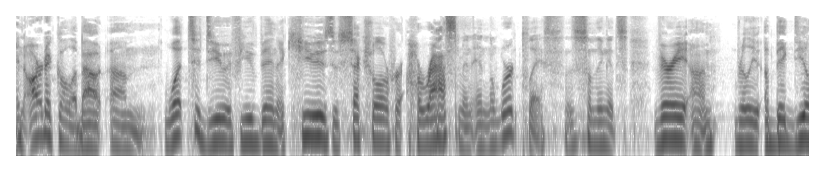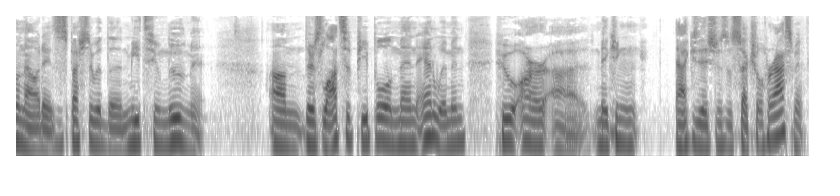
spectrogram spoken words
an article about um, what to do if you've been accused of sexual har- harassment in the workplace. This is something that's very, um, really a big deal nowadays, especially with the Me Too movement um, there's lots of people, men and women, who are uh, making accusations of sexual harassment.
